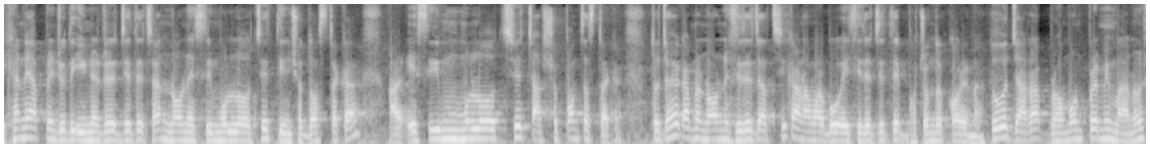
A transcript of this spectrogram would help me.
এখানে আপনি যদি ইউনাইটেড যেতে চান নন এসির মূল্য হচ্ছে তিনশো দশ টাকা, আর এসি মূল্য হচ্ছে চারশো পঞ্চাশ টাকা। তো যাই হোক, আমরা নন এসিতে যাচ্ছি, কারণ আমার বউ এসিতে যেতে পছন্দ করে না। তো যারা ভ্রমণপ্রেমী মানুষ,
